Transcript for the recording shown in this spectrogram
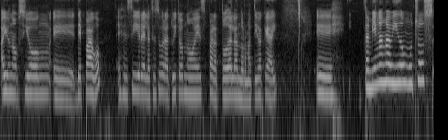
hay una opción eh, de pago, es decir, el acceso gratuito no es para toda la normativa que hay. Eh, también han habido muchos,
